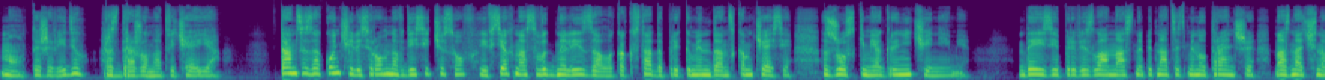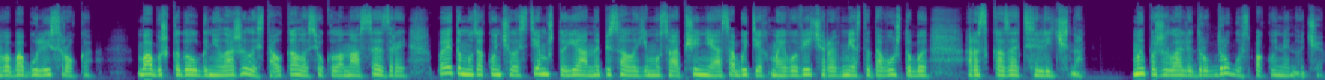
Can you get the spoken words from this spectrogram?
«Ну, ты же видел?» — раздраженно отвечаю я. Танцы закончились ровно в 10 часов, и всех нас выгнали из зала, как стадо при комендантском часе, с жесткими ограничениями. Дейзи привезла нас на 15 минут раньше назначенного бабулей срока. Бабушка долго не ложилась, толкалась около нас с Эзрой, поэтому закончилось тем, что я написала ему сообщение о событиях моего вечера вместо того, чтобы рассказать лично. Мы пожелали друг другу спокойной ночи.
